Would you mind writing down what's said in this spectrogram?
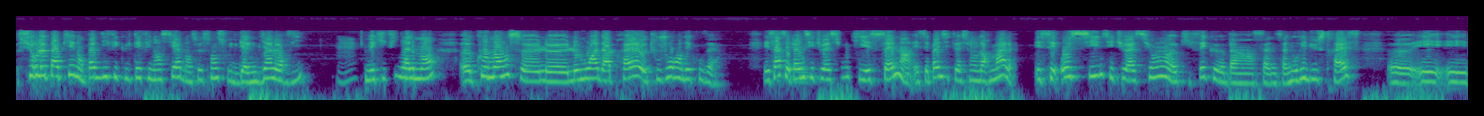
sur le papier, n'ont pas de difficultés financières dans ce sens où ils gagnent bien leur vie, mhm. mais qui finalement commencent le, le mois d'après toujours en découvert. Et ça, c'est pas une situation qui est saine et c'est pas une situation normale. Et c'est aussi une situation qui fait que ben ça, ça nourrit du stress et, et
